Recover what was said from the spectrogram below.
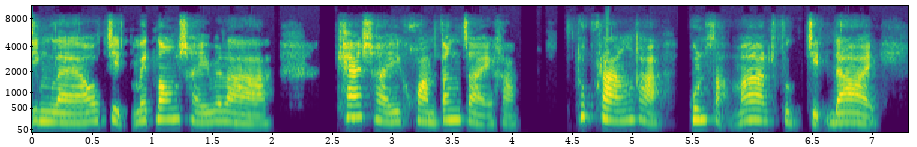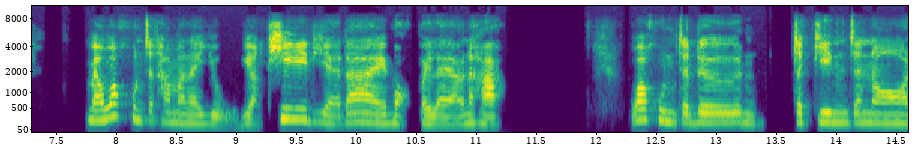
ริง ๆ แล้วจิตไม่ต้องใช้เวลา แค่ใช้ความตั้งใจค่ะ ทุกครั้งค่ะ คุณสามารถฝึกจิตได้ แม้ว่าคุณจะทำอะไรอยู่อย่างที่เดียได้บอกไปแล้วนะคะ ว่าคุณจะเดิน จะกินจะนอน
